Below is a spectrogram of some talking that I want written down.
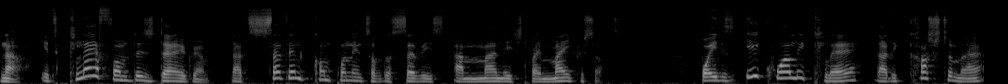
Now, it's clear from this diagram that certain components of the service are managed by Microsoft. But it is equally clear that the customer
